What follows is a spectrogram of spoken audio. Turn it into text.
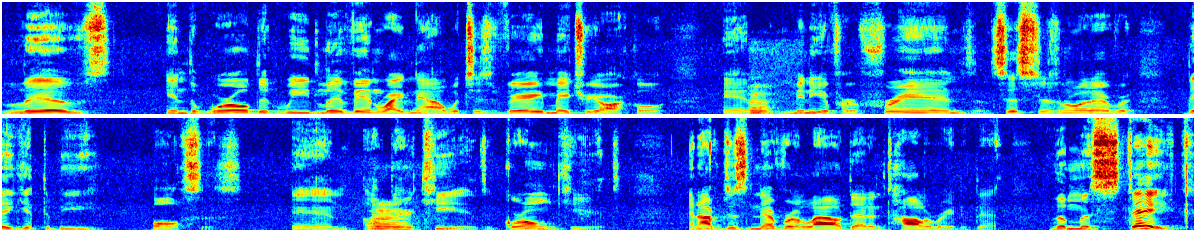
lives in the world that we live in right now, which is very matriarchal and mm. many of her friends and sisters and whatever, they get to be bosses and of mm. their kids, grown kids. And I've just never allowed that and tolerated that. The mistake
